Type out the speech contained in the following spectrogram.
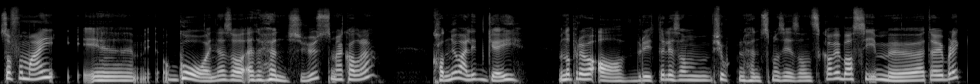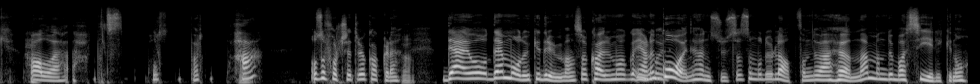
Så for meg, eh, å gå inn i et hønsehus, som jeg kaller det, kan jo være litt gøy. Men å prøve å avbryte liksom 14 høns med å si sånn Skal vi bare si mø et øyeblikk? Og alle bare Hæ? Og så fortsetter du å kakle. Ja. Det, er jo, det må du ikke drive med. Så Kari må gjerne gå inn i hønsehuset, så må du late som du er høne, men du bare sier ikke noe.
